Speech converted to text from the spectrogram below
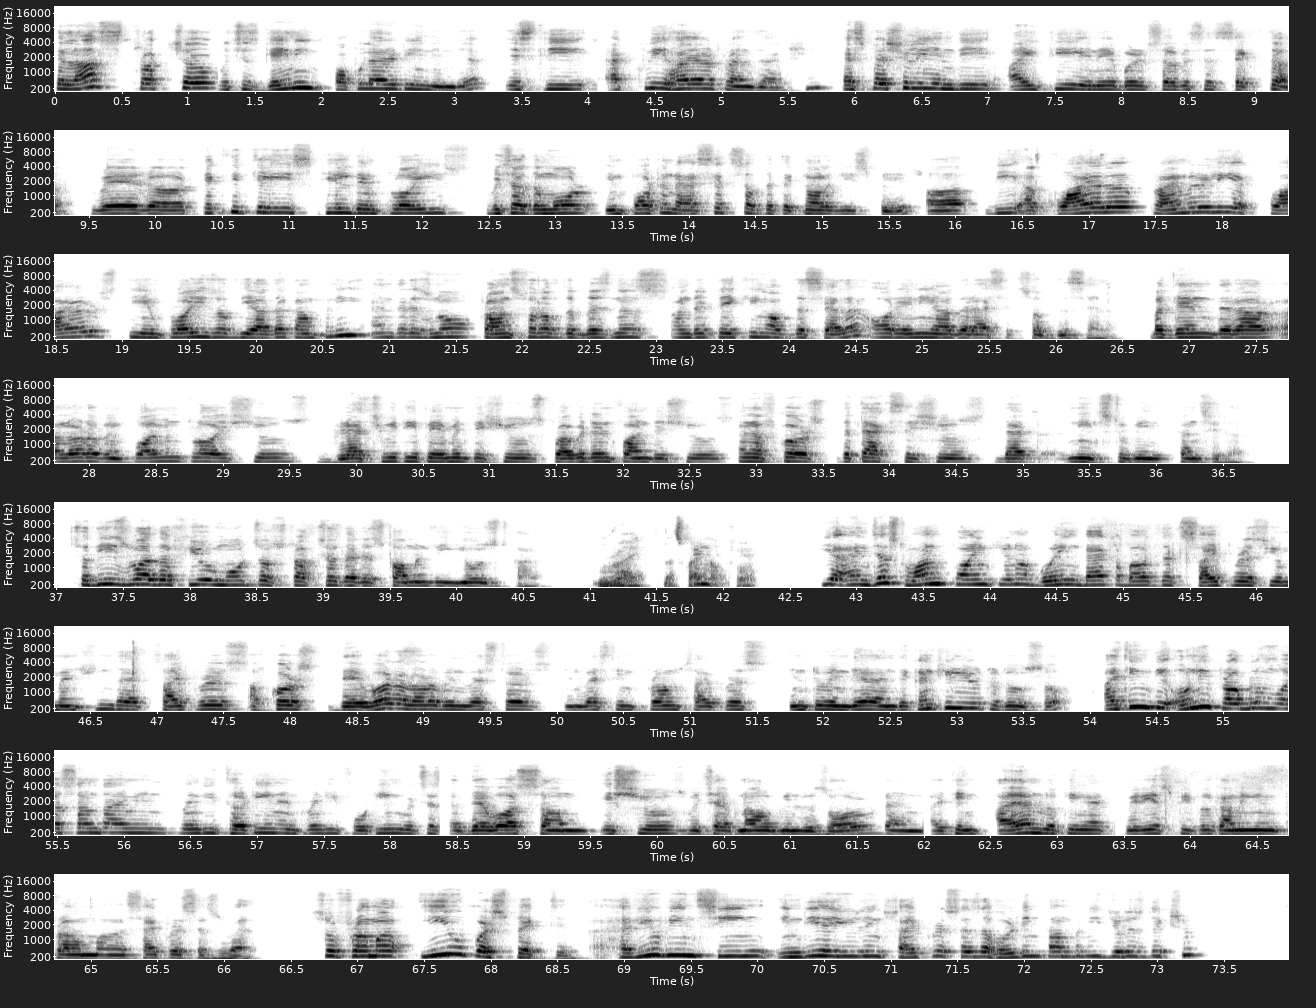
The last structure, which is gaining popularity in India, is the acqui-hire transaction, especially in the IT-enabled services sector, where uh, technically skilled employees, which are the more important assets of the technology space, uh, the acquirer primarily acquires the employees of the other company, and there is no transfer of the business undertaking of the seller or any other assets of the seller. But then there are a lot of employment law issues, gratuity payment issues, provident fund issues, and of course the tax issues that needs to be considered. So these were the few modes of structure that is commonly used, Carl. Right, that's quite and, helpful. Yeah, and just one point, you know, going back about that Cyprus, you mentioned that Cyprus, of course, there were a lot of investors investing from Cyprus into India, and they continue to do so. I think the only problem was sometime in 2013 and 2014, which is there was some issues which have now been resolved. And I think I am looking at various people coming in from uh, Cyprus as well. So, from a EU perspective, have you been seeing India using Cyprus as a holding company jurisdiction?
